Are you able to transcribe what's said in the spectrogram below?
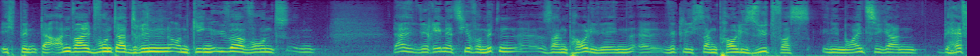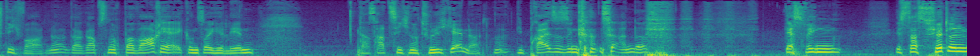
ich bin, der Anwalt wohnt da drin und gegenüber wohnt, äh, ja, wir reden jetzt hier von mitten äh, St. Pauli, wir reden äh, wirklich St. Pauli Süd, was in den 90ern heftig war. Ne? Da gab es noch Bavaria-Eck und solche Läden. Das hat sich natürlich geändert. Ne? Die Preise sind ganz anders. Deswegen ist das Viertel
